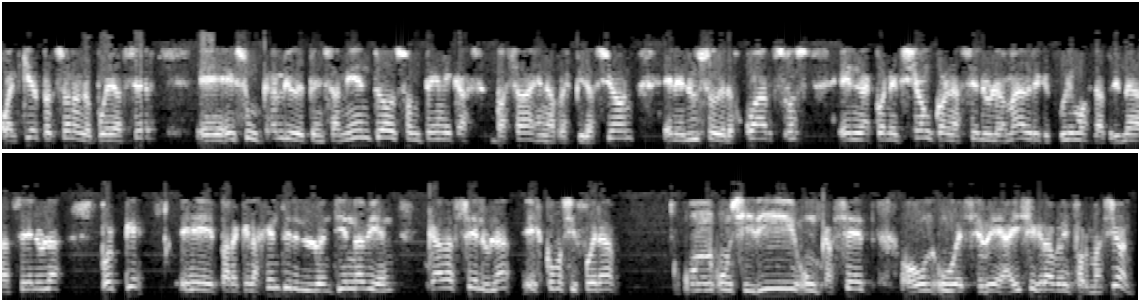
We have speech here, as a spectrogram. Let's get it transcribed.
Cualquier persona lo puede hacer. Eh, es un cambio de pensamiento, son técnicas basadas en la respiración, en el uso de los cuarzos, en la conexión con la célula madre, que fuimos la primera célula, porque eh, para que la gente lo entienda bien, cada célula es como si fuera un, un CD, un cassette o un USB. Ahí se graba información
